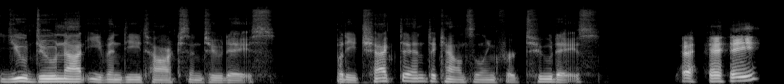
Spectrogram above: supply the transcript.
you do not even detox in two days. But he checked into counseling for two days. Hey,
